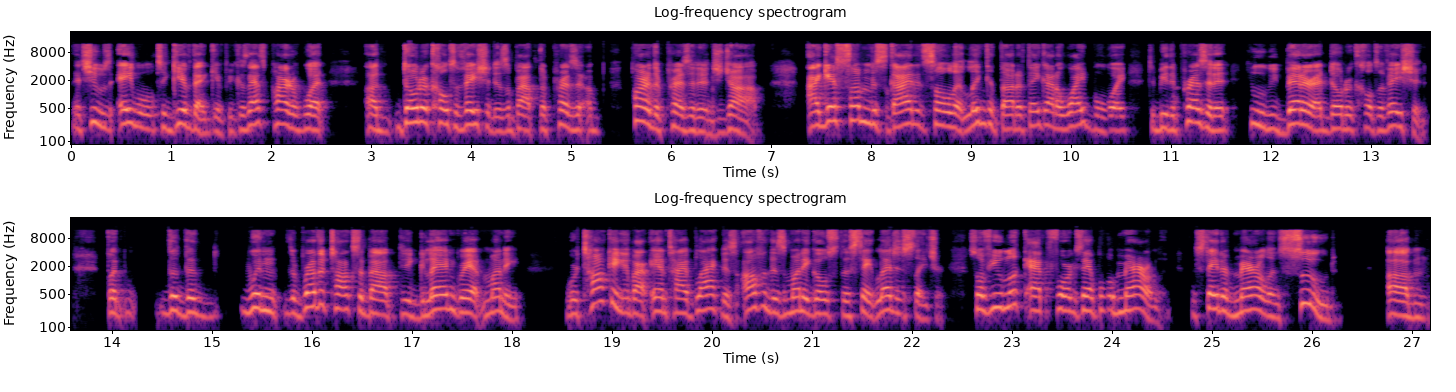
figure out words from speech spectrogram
that she was able to give that gift because that's part of what uh, donor cultivation is about the president, part of the president's job. I guess some misguided soul at Lincoln thought if they got a white boy to be the president, he would be better at donor cultivation. But the the when the brother talks about the land grant money, we're talking about anti-blackness. Often this money goes to the state legislature. So if you look at, for example, Maryland, the state of Maryland sued um,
